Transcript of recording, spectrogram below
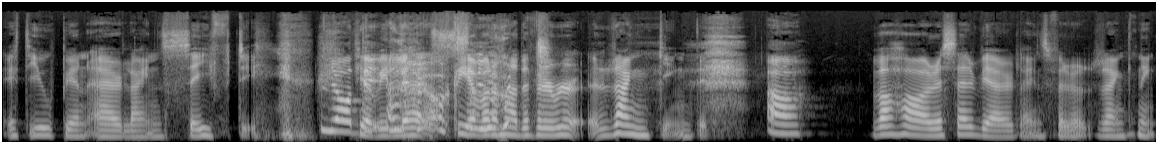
Ethiopian Airlines Safety. Ja, jag det ville jag också se vad de hade för ranking. Typ. Ja. Vad har Serbia Airlines för rankning?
